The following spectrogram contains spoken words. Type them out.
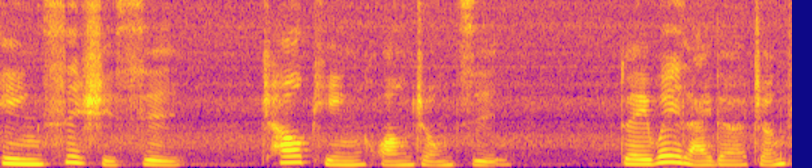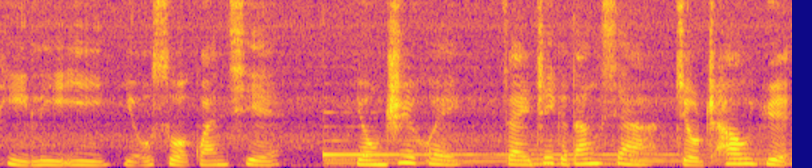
King 四十四，超频黄种子，对未来的整体利益有所关切，用智慧在这个当下就超越。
